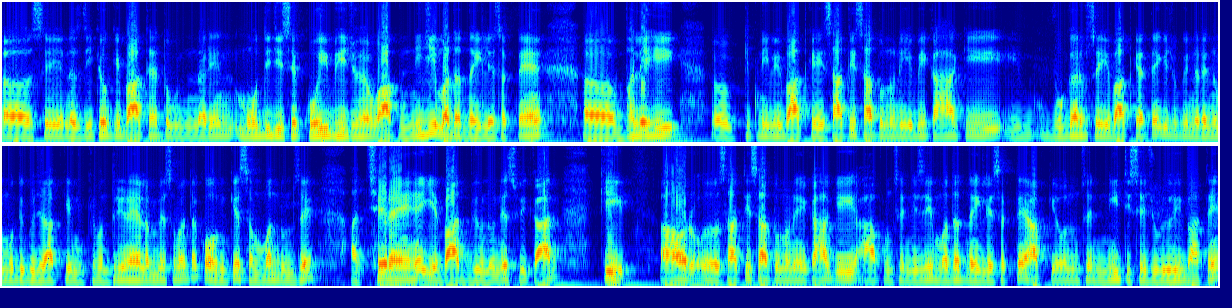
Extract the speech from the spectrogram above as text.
से नज़दीकियों की बात है तो नरेंद्र मोदी जी से कोई भी जो है वो आप निजी मदद नहीं ले सकते हैं। भले ही कितनी भी बात कही। साथ ही साथ उन्होंने ये भी कहा कि वो गर्व से ये बात कहते हैं कि चूँकि नरेंद्र मोदी गुजरात के मुख्यमंत्री रहे लंबे समय तक और उनके संबंध उनसे अच्छे रहे हैं, ये बात भी उन्होंने स्वीकार की। और साथ ही साथ उन्होंने कहा कि आप उनसे निजी मदद नहीं ले सकते, आप केवल उनसे नीति से जुड़ी हुई बातें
